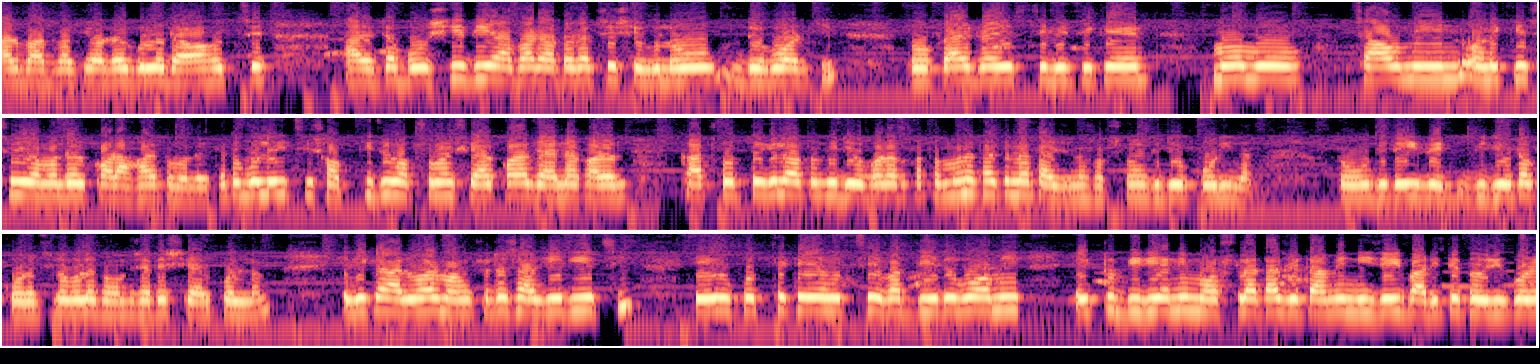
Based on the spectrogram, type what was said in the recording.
আর বাদ বাকি অর্ডারগুলো দেওয়া হচ্ছে। আর এটা বসিয়ে দিয়ে আবার অর্ডার আছে, সেগুলোও দেবো আর কি। তো fried rice, chilli chicken, momo, chow mein, অনেক কিছুই আমাদের করা হয় তোমাদেরকে। তো বলেইছি সব কিছু সবসময় শেয়ার করা যায় না, কারণ কাজ করতে গেলে অত ভিডিও করার কথা মনে থাকে না, তাই জন্য সবসময় ভিডিও করি না। তো ওদিকে এই ভিডিওটা করেছিল বলে তোমাদের সাথে শেয়ার করলাম। এদিকে আলু আর মাংসটা সাজিয়ে দিয়েছি। এর উপর থেকে হচ্ছে এবার দিয়ে দেবো আমি একটু বিরিয়ানি মশলাটা যেটা আমি নিজেই বাড়িতে তৈরি করে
